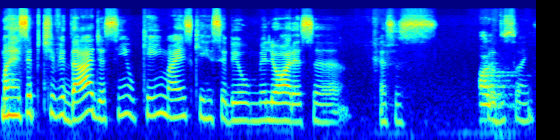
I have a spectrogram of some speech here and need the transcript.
uma receptividade, assim? O quem mais que recebeu melhor essa, essas Olha, produções?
